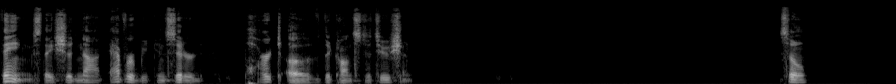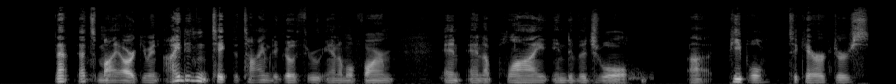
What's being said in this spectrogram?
things. They should not ever be considered part of the Constitution. So that that's my argument. I didn't take the time to go through Animal Farm and and apply individual uh, people to characters.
